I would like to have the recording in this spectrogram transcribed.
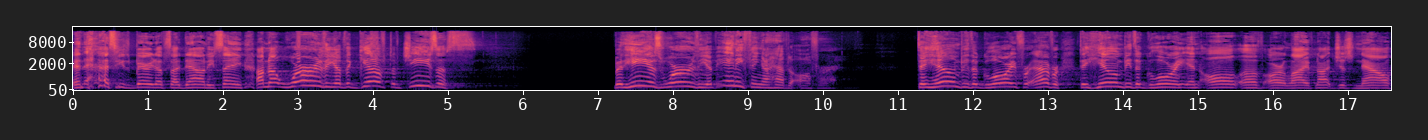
and as he's buried upside down, he's saying, I'm not worthy of the gift of Jesus, but he is worthy of anything I have to offer. To him be the glory forever. To him be the glory in all of our life, not just now,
